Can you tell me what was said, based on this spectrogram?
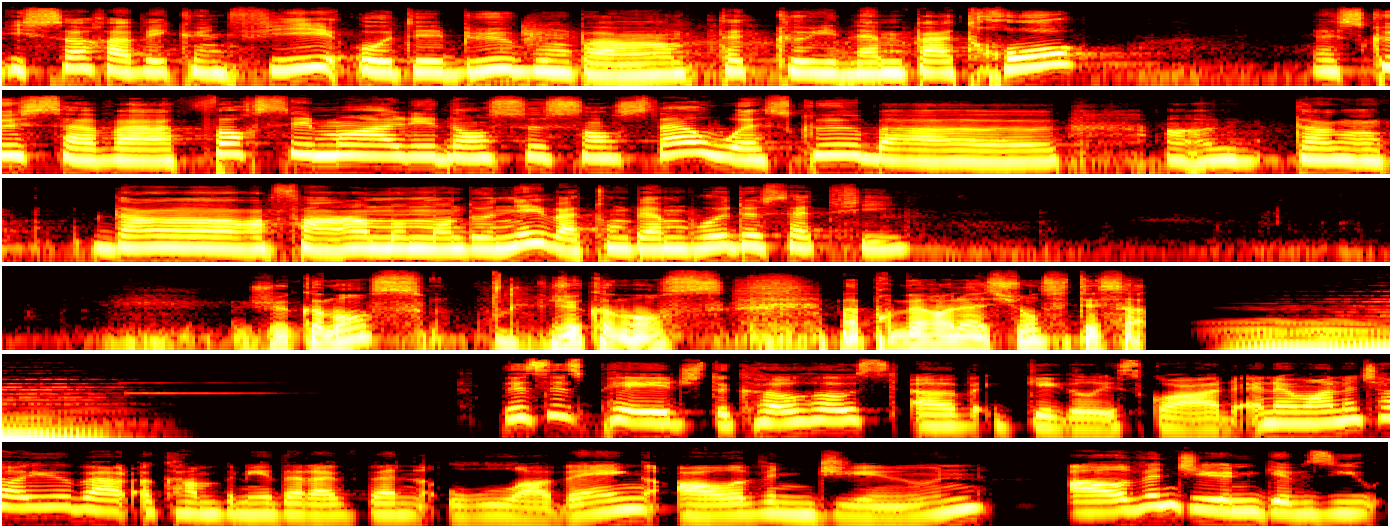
Il sort avec une fille, au début, bon ben, peut-être qu'il n'aime pas trop. Est-ce que ça va forcément aller dans ce sens-là ou est-ce que, bah, euh, un- d'un, d'un- enfin, à un moment donné, il va tomber amoureux de cette fille? Je commence. Je commence. Ma première relation, c'était ça. This is Paige, the co-host of Giggly Squad, and I want to tell you about a company that I've been loving, Olive and June. Olive and June gives you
